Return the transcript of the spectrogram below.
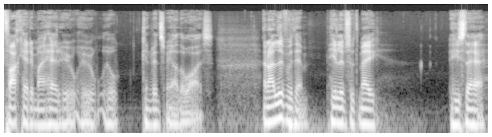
fuckhead in my head who who who'll convince me otherwise. And I live with him. He lives with me. He's there.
